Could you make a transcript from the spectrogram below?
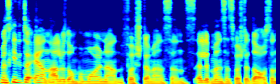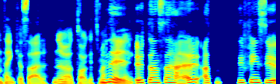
Men ska inte ta en Alvedon på morgonen första mensens, eller mensens första dag och sen tänka så här, nu har jag tagit Nej, smärtlindring. utan så här att det finns ju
